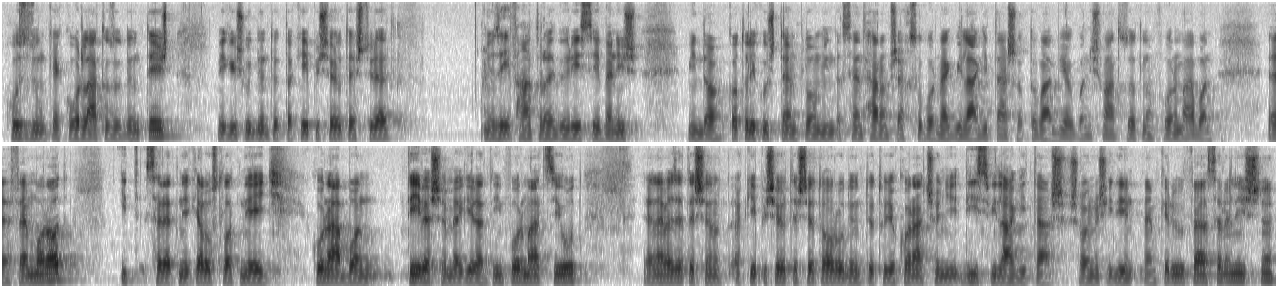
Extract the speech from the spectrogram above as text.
hozzunk-e korlátozó döntést. Mégis úgy döntött a képviselőtestület, hogy az év hátralévő részében is mind a katolikus templom, mind a Szent Háromság szobor megvilágítása továbbiakban is változatlan formában fennmarad. Itt szeretnék eloszlatni egy korábban tévesen megjelent információt, Nevezetesen a képviselőtestet arról döntött, hogy a karácsonyi díszvilágítás sajnos idén nem kerül felszerelésre,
